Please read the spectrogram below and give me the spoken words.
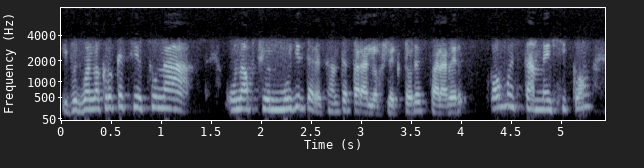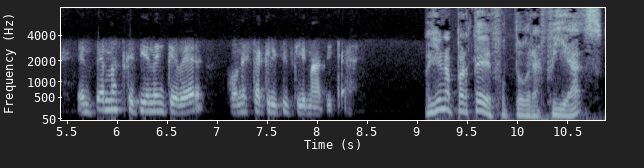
y pues bueno, creo que sí es una una opción muy interesante para los lectores para ver cómo está México en temas que tienen que ver con esta crisis climática. Hay una parte de fotografías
